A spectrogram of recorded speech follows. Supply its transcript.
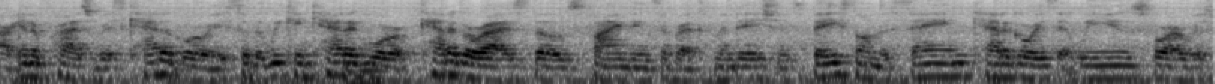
our enterprise risk category so that we can categor- categorize those findings and recommendations based on the same categories that we use for our risk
